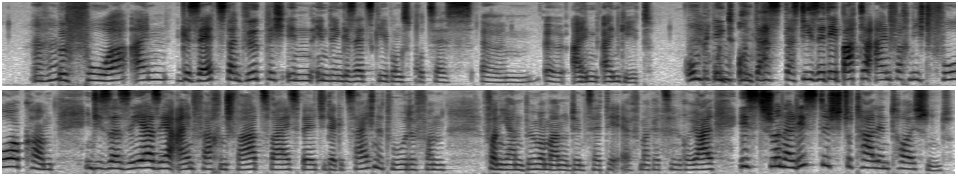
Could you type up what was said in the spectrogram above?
bevor ein Gesetz dann wirklich in, in den Gesetzgebungsprozess ähm, äh, ein, eingeht. Unbedingt. Und, und dass, dass diese Debatte einfach nicht vorkommt in dieser sehr, sehr einfachen Schwarz-Weiß-Welt, die da gezeichnet wurde von, von Jan Böhmermann und dem ZDF-Magazin Royal, ist journalistisch total enttäuschend.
